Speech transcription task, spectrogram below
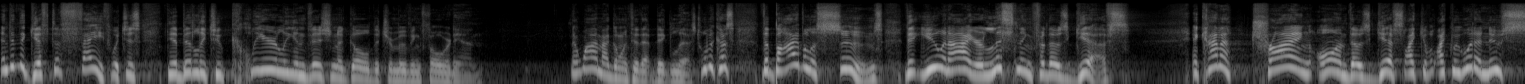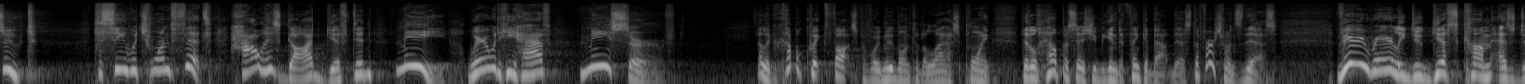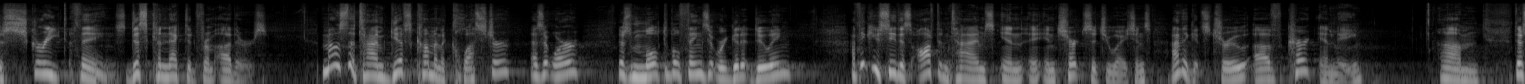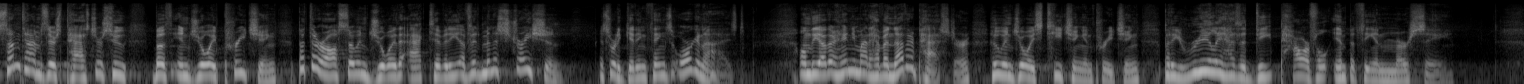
And then the gift of faith, which is the ability to clearly envision a goal that you're moving forward in. Now, why am I going through that big list? Well, because the Bible assumes that you and I are listening for those gifts and kind of trying on those gifts like, like we would a new suit to see which one fits. How has God gifted me? Where would He have me serve? Now, look, a couple quick thoughts before we move on to the last point that'll help us as you begin to think about this. The first one's this very rarely do gifts come as discrete things, disconnected from others. Most of the time, gifts come in a cluster, as it were. There's multiple things that we're good at doing. I think you see this oftentimes in, in church situations. I think it's true of Kurt and me. Um, there's sometimes there's pastors who both enjoy preaching, but they also enjoy the activity of administration and sort of getting things organized. On the other hand, you might have another pastor who enjoys teaching and preaching, but he really has a deep, powerful empathy and mercy.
